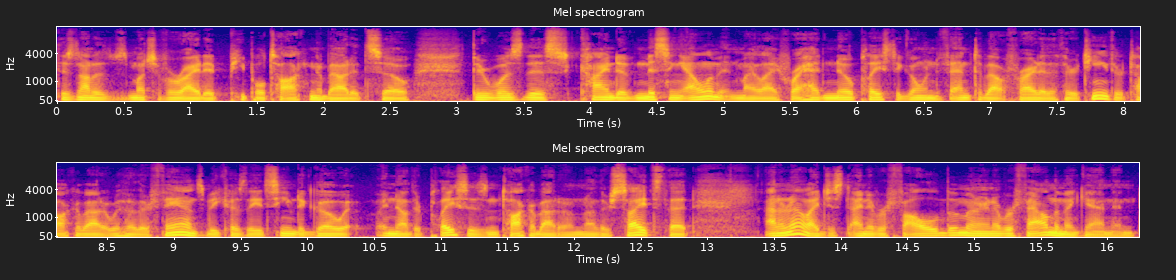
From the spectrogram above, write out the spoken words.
there's not as much of a variety of people talking about it. So there was this kind of missing element in my life where I had no place to go and vent about Friday the Thirteenth or talk about it with other fans because they'd seem to go in other places and talk about it on other sites that I don't know. I just I never followed them and I never found them again, and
